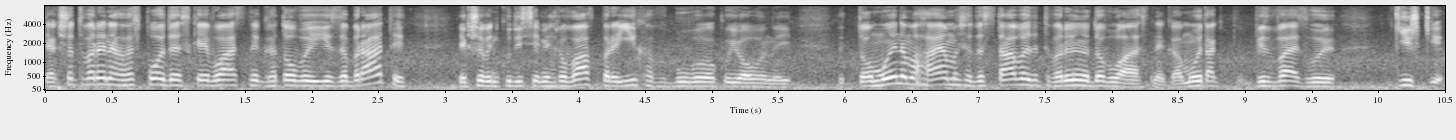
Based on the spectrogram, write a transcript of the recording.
Якщо тварина господарська і власник готовий її забрати, якщо він кудись емігрував, переїхав, був евакуйований, то ми намагаємося доставити тварину до власника. Ми так відвезли коли кішки,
